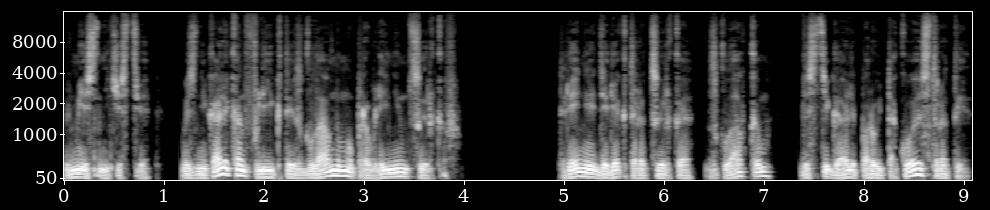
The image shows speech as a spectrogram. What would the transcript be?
в местничестве, возникали конфликты с главным управлением цирков. Трения директора цирка с главком достигали порой такой остроты,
